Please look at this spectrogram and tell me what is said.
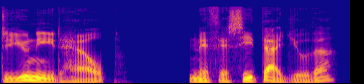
Do you need help? ¿Necesita ayuda?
